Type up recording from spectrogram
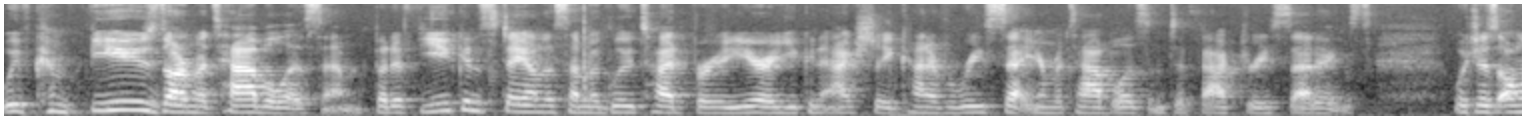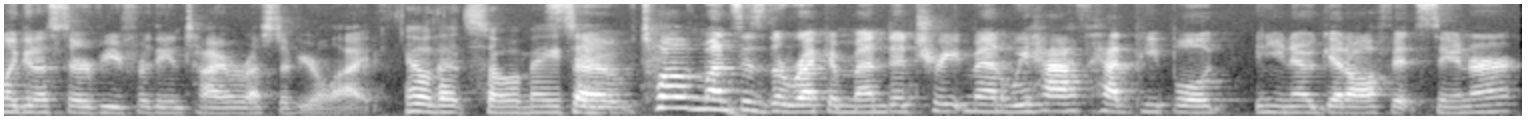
we've confused our metabolism but if you can stay on the semaglutide for a year you can actually kind of reset your metabolism to factory settings which is only going to serve you for the entire rest of your life Oh, that's so amazing. so 12 months is the recommended treatment. We have had people, you know, get off it sooner,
